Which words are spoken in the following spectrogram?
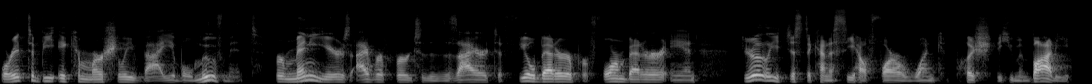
for it to be a commercially valuable movement. For many years, I've referred to the desire to feel better, perform better, and really just to kind of see how far one can push the human body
